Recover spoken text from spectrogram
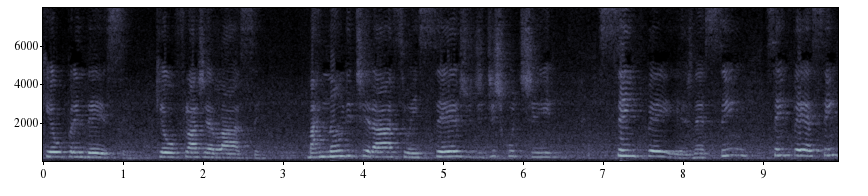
que o prendessem, que o flagelassem, mas não lhe tirasse o ensejo de discutir sem peias, né? sem, sem peias, sem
